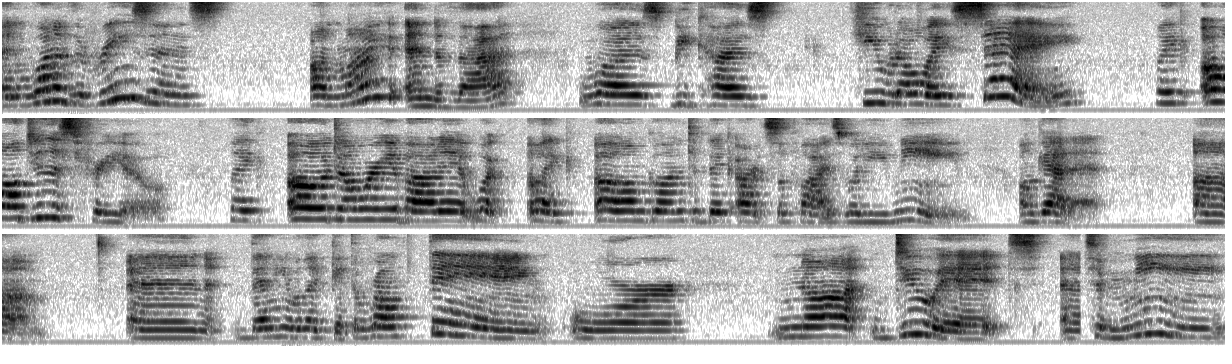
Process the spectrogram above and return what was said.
and one of the reasons on my end of that was because he would always say, like, oh, I'll do this for you. Like, oh, don't worry about it. What, like, oh, I'm going to Bic Art Supplies. What do you need? I'll get it. Um, and then he would, like, get the wrong thing or not do it. And to me,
